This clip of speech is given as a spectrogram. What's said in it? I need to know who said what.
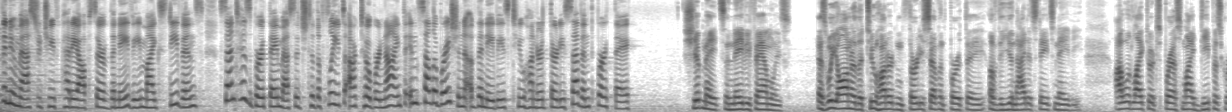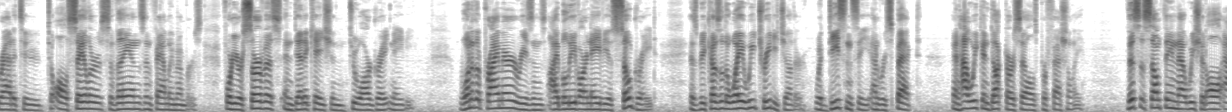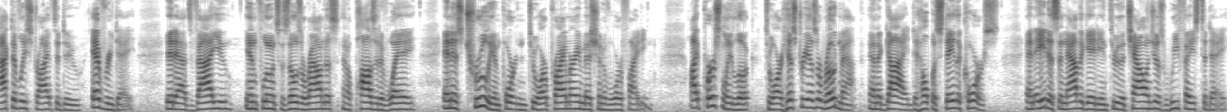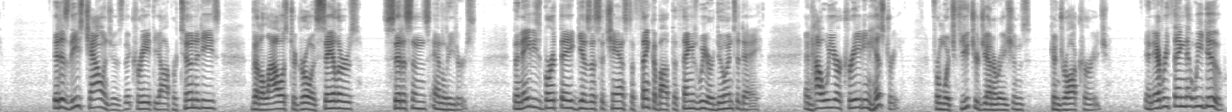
Speaker 1: The new Master Chief Petty Officer of the Navy, Mike Stevens, sent his birthday message to the fleet October 9th in celebration of the Navy's 237th birthday.
Speaker 2: Shipmates and Navy families, as we honor the 237th birthday of the United States Navy, I would like to express my deepest gratitude to all sailors, civilians, and family members for your service and dedication to our great Navy. One of the primary reasons I believe our Navy is so great is because of the way we treat each other with decency and respect and how we conduct ourselves professionally. This is something that we should all actively strive to do every day. It adds value, influences those around us in a positive way, and is truly important to our primary mission of warfighting. I personally look to our history as a roadmap and a guide to help us stay the course and aid us in navigating through the challenges we face today. It is these challenges that create the opportunities that allow us to grow as sailors, citizens, and leaders. The Navy's birthday gives us a chance to think about the things we are doing today and how we are creating history from which future generations can draw courage. In everything that we do,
